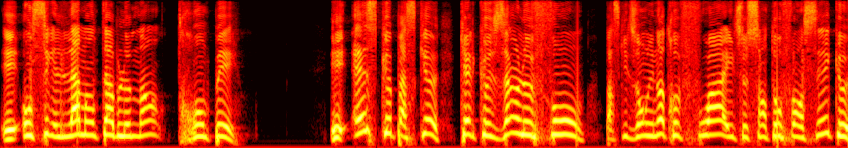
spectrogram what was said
Et on s'est lamentablement trompé. Et est-ce que parce que quelques-uns le font, parce qu'ils ont une autre foi, ils se sentent offensés, que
